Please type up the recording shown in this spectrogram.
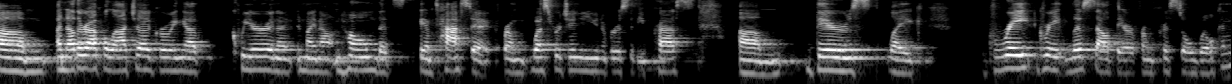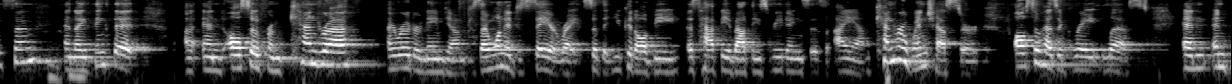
um, Another Appalachia, Growing Up Queer in, a, in My Mountain Home, that's fantastic from West Virginia University Press. Um, there's like great, great lists out there from Crystal Wilkinson. And I think that, uh, and also from Kendra, I wrote her name down because I wanted to say it right so that you could all be as happy about these readings as I am. Kendra Winchester also has a great list. And, and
